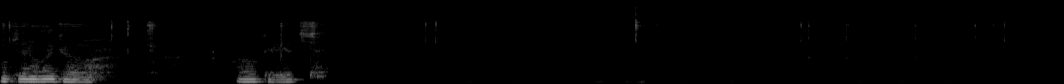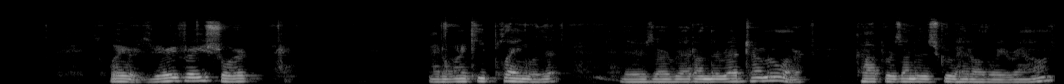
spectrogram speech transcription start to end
Oops, I don't like how. Okay, it's. This wire is very, very short. I don't want to keep playing with it. There's our red on the red terminal. Our copper is under the screw head all the way around.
